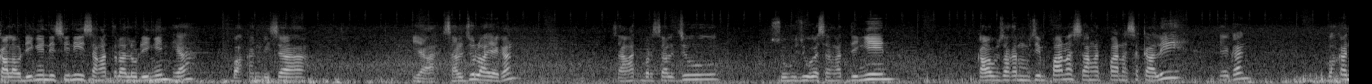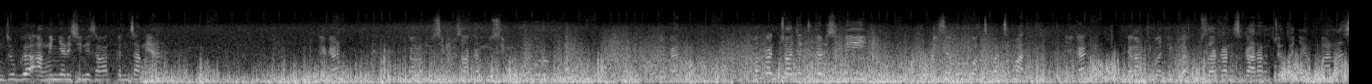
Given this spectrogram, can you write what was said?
kalau dingin di sini sangat terlalu dingin ya, bahkan bisa ya salju lah ya kan, sangat bersalju, suhu juga sangat dingin. Kalau misalkan musim panas sangat panas sekali, ya kan, bahkan juga anginnya di sini sangat kencang ya, ya kan. Kalau musim misalkan musim gugur di sini. Bisa berubah cepat-cepat ya kan? Jangan tiba-tiba. Misalkan sekarang cuacanya panas.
